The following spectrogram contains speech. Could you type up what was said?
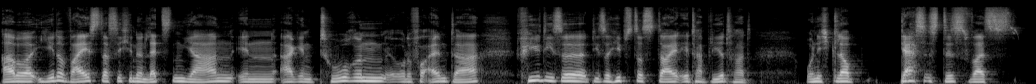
Aber jeder weiß, dass sich in den letzten Jahren in Agenturen oder vor allem da viel diese, dieser Hipster-Style etabliert hat. Und ich glaube, das ist das, was,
